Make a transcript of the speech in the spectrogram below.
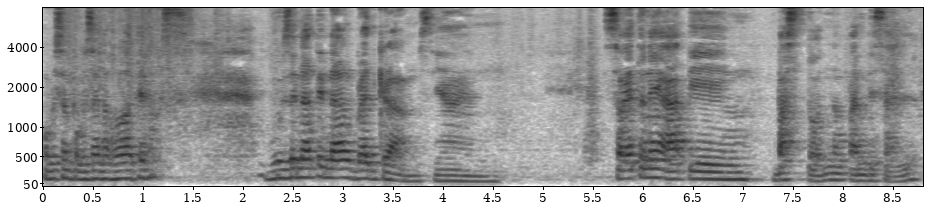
Pawisan-pawisan ako, Ate Rose. Busan natin ng breadcrumbs. Yan. So, ito na yung ating baston ng pandesal.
